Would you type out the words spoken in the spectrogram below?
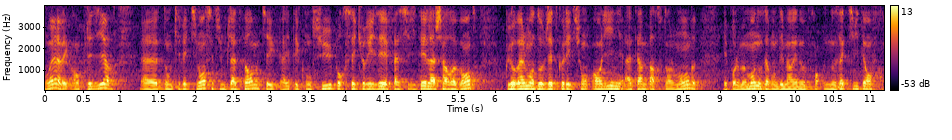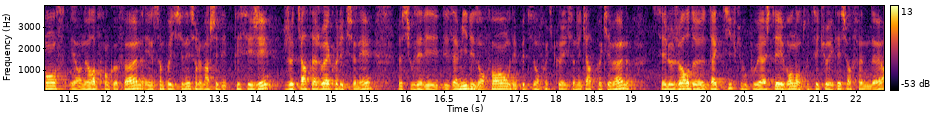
Oui, avec grand plaisir. Euh, donc effectivement, c'est une plateforme qui a été conçue pour sécuriser et faciliter l'achat-revente globalement d'objets de collection en ligne à terme partout dans le monde. Et pour le moment, nous avons démarré nos, activités en France et en Europe francophone et nous sommes positionnés sur le marché des TCG, jeux de cartes à jouer à collectionner. Euh, si vous avez des, amis, des enfants ou des petits-enfants qui collectionnent les cartes Pokémon, c'est le genre d'actifs que vous pouvez acheter et vendre en toute sécurité sur Thunder.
